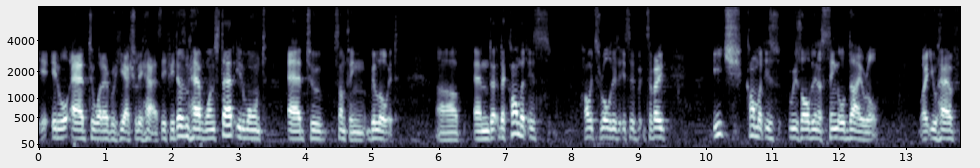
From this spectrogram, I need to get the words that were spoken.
it, it will add to whatever he actually has. If he doesn't have one stat, it won't add to something below it. Uh, and the, the combat is how it's rolled. Is it's a, it's a very each combat is resolved in a single die roll, where you have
